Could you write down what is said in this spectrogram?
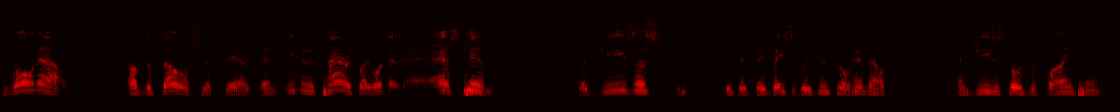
thrown out of the fellowship there, and even his parents were like, well, ask him. But Jesus, they basically do throw him out and Jesus goes to find him.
